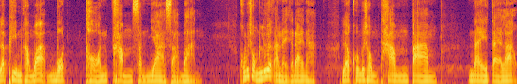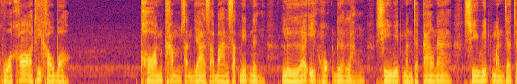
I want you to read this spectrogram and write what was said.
แล้วพิมพ์คำว่า บทถอนคำสัญญาสาบาน คุณผู้ชมเลือกอันไหนก็ได้นะฮะ แล้วคุณผู้ชมทำตามในแต่ละหัวข้อที่เขาบอก ถอนคำสัญญาสาบานสักนิดหนึ่ง เหลืออีก 6 เดือนหลัง ชีวิตมันจะก้าวหน้า ชีวิตมันจะเจ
